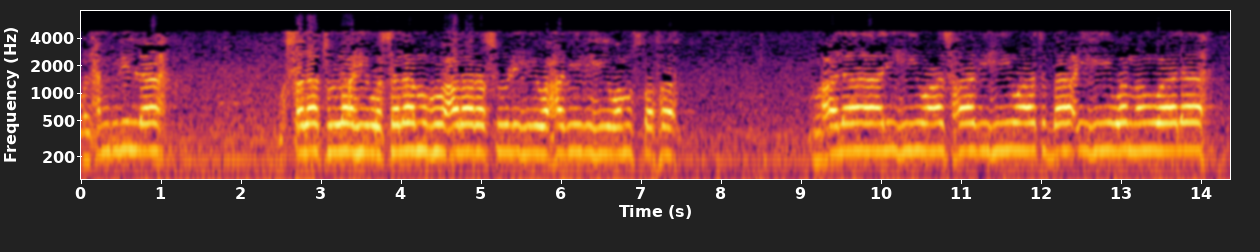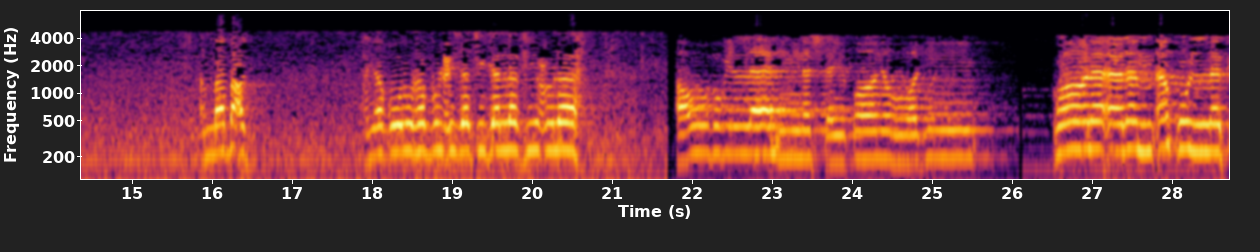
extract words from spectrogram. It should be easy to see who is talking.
Speaker 1: والحمد لله وصلاة الله وسلامه على رسوله وحبيبه ومصطفاه وعلى آله وأصحابه وأتباعه ومن والاه. أما بعد فيقول رب العزة جل في علاه
Speaker 2: أعوذ بالله من الشيطان الرجيم. قال ألم أقل لك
